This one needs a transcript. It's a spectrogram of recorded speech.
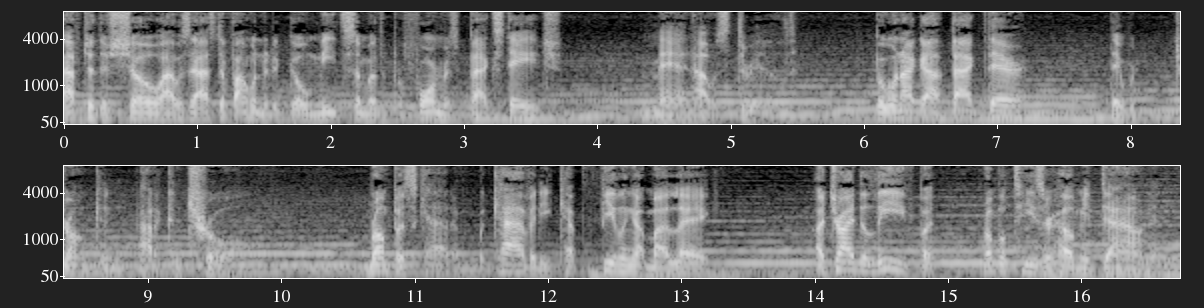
After the show, I was asked if I wanted to go meet some of the performers backstage. Man, I was thrilled. But when I got back there, they were drunk and out of control. Rumpuscat and Macavity kept feeling up my leg. I tried to leave, but Rumpelteazer held me down and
